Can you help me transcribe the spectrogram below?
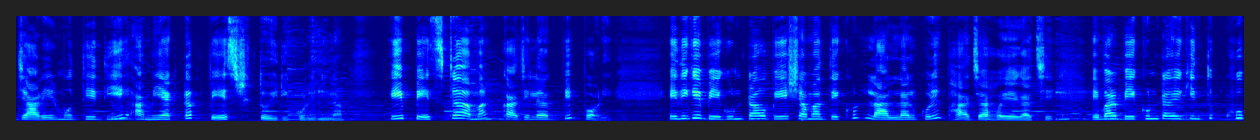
জারের মধ্যে দিয়ে আমি একটা পেস্ট তৈরি করে নিলাম। এই পেস্টটা আমার কাজে লাগবে পরে। এদিকে বেগুনটাও বেশ আমার দেখুন লাল লাল করে ভাজা হয়ে গেছে। এবার বেগুনটাকে কিন্তু খুব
